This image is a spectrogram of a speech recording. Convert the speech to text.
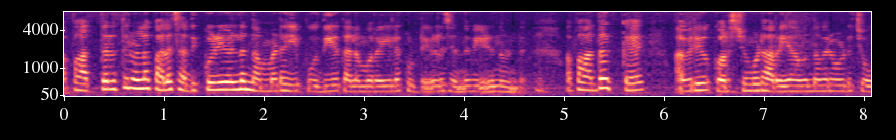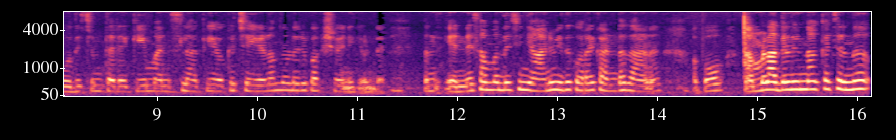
അപ്പൊ അത്തരത്തിലുള്ള പല ചതിക്കുഴികളിലും നമ്മുടെ ഈ പുതിയ തലമുറയിലെ കുട്ടികൾ ചെന്ന് വീഴുന്നുണ്ട്. അപ്പൊ അതൊക്കെ അവർ കുറച്ചും കൂടെ അറിയാവുന്നവരോട് ചോദിച്ചും തിരക്കിയും മനസ്സിലാക്കുകയും ഒക്കെ ചെയ്യണം എന്നുള്ളൊരു പക്ഷം എനിക്കുണ്ട്. എന്നെ സംബന്ധിച്ച് ഞാനും ഇത് കുറെ കണ്ടതാണ്. അപ്പോൾ നമ്മൾ അതിൽ നിന്നൊക്കെ ചെന്ന്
